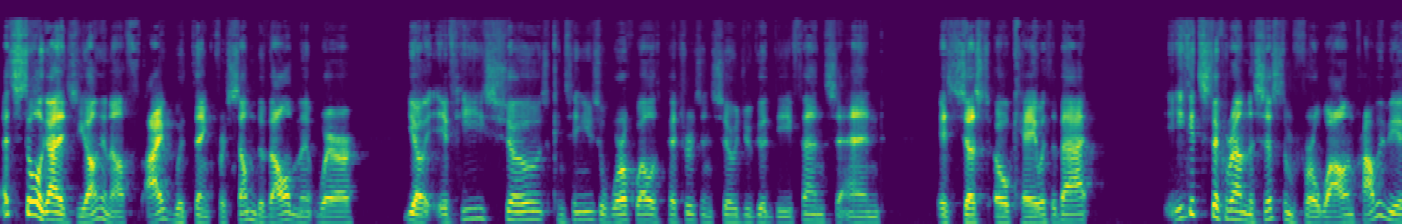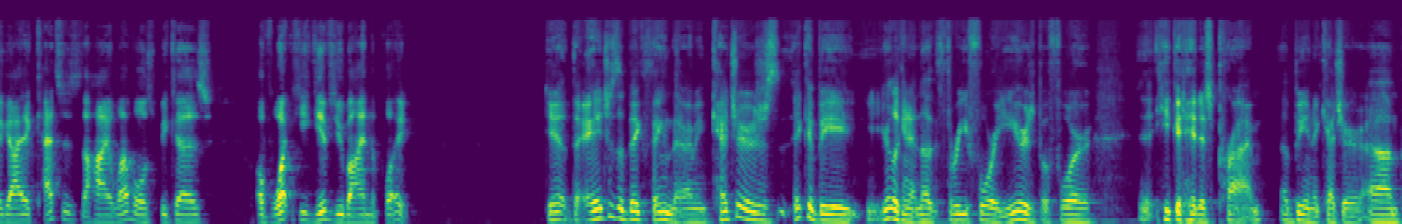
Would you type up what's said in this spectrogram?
that's still a guy that's young enough, I would think, for some development where, you know, if he shows continues to work well with pitchers and shows you good defense and it's just okay with the bat, he could stick around the system for a while and probably be a guy that catches the high levels because of what he gives you behind the plate. Yeah, the age is a big thing there. I mean, catchers, it could be you're looking at another three, four years before he could hit his prime of being a catcher. Um,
